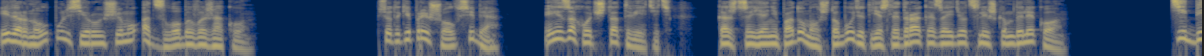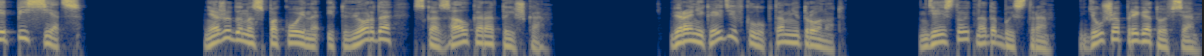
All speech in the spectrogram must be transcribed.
и вернул пульсирующему от злобы вожаку. Все-таки пришел в себя и захочет ответить. Кажется, я не подумал, что будет, если драка зайдет слишком далеко. «Тебе писец!» Неожиданно спокойно и твердо сказал коротышка. «Вероника, иди в клуб, там не тронут. Действовать надо быстро. Дюша, приготовься.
